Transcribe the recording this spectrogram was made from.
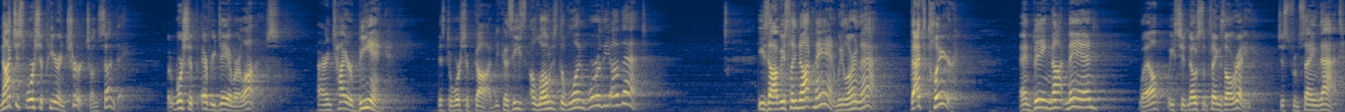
Not just worship here in church on Sunday, but worship every day of our lives. Our entire being is to worship God because He's alone is the one worthy of that. He's obviously not man. We learn that. That's clear. And being not man, well, we should know some things already just from saying that.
